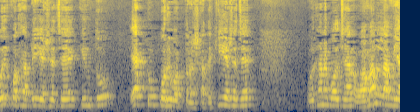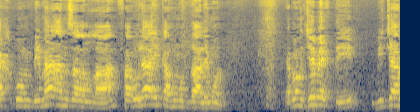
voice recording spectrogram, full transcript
ওই কথাটি এসেছে, কিন্তু একটু পরিবর্তনের সাথে। কি এসেছে? ওইখানে বলছেন ওয়ামাল্লাম ইয়াহকুম বিমা আনজালাল্লাহ, ফাউলাইকা হুমুদ জালিমুন এবং যে ব্যক্তি বিচার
